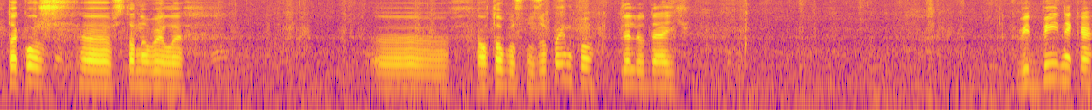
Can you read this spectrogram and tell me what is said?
Тут також е, встановили е, автобусну зупинку для людей. Відбійники.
